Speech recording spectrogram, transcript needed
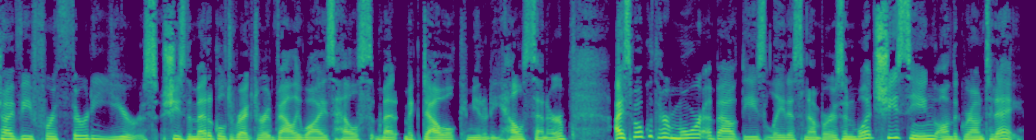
HIV for 30 years. She's the medical director at Valleywise Health McDowell Community Health Center. I spoke with her more about these latest numbers and what she's seeing on the ground today.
